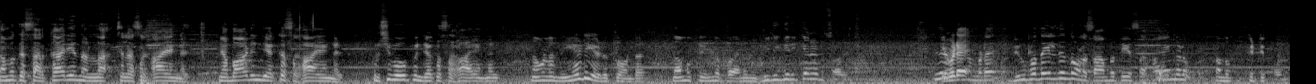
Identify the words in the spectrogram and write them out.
നമുക്ക് സർക്കാരിൽ നിന്നുള്ള ചില സഹായങ്ങൾ നബാർഡിന്റെയൊക്കെ സഹായങ്ങൾ കൃഷി വകുപ്പിന്റെയൊക്കെ സഹായങ്ങൾ നമ്മൾ നേടിയെടുത്തുകൊണ്ട് നമുക്ക് ഇന്ന് വിപുലീകരിക്കാനായിട്ട് സാധിച്ചു. ഇവിടെ- നമ്മുടെ രൂപതയിൽ നിന്നുള്ള സാമ്പത്തിക സഹായങ്ങളും നമുക്ക് കിട്ടിപ്പോകും.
